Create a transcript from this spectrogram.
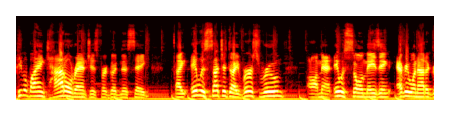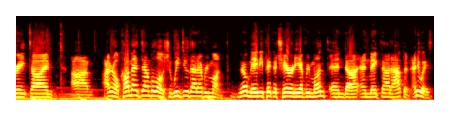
people buying cattle ranches, for goodness sake. Like, it was such a diverse room. Oh man, it was so amazing. Everyone had a great time. Um, I don't know. Comment down below. Should we do that every month? you know, maybe pick a charity every month and uh, and make that happen. Anyways,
